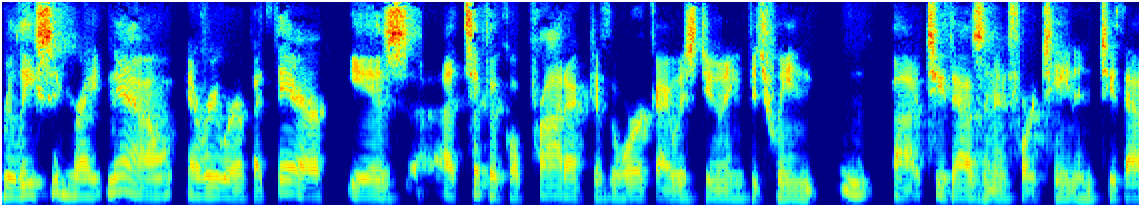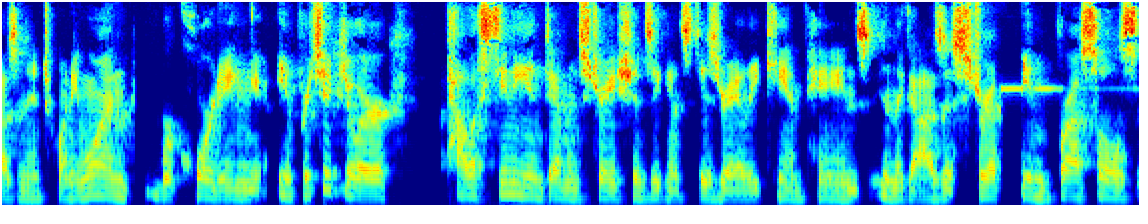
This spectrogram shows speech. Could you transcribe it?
releasing right now, Everywhere But There, is a typical product of the work I was doing between uh, 2014 and 2021, recording in particular Palestinian demonstrations against Israeli campaigns in the Gaza Strip, in Brussels,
